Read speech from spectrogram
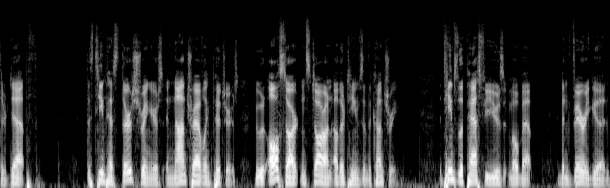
their depth. This team has third stringers and non traveling pitchers who would all start and star on other teams in the country. The teams of the past few years at MoBap have been very good,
